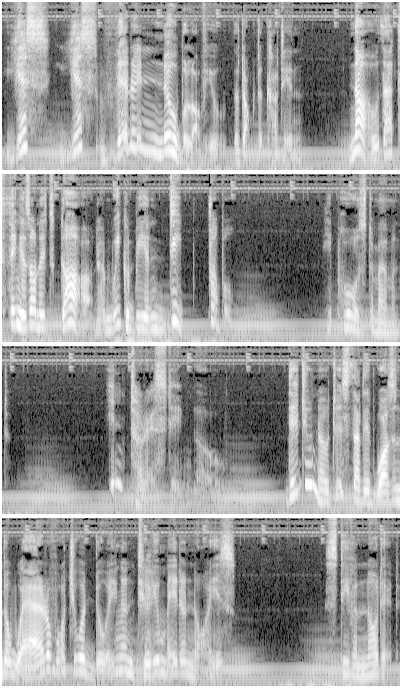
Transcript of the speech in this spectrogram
Yes, yes, very noble of you, the doctor cut in. Now that thing is on its guard, and we could be in deep trouble. He paused a moment. Interesting, though. Did you notice that it wasn't aware of what you were doing until you made a noise? Stephen nodded.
